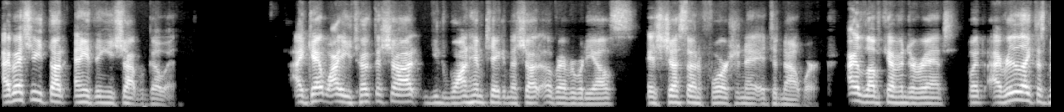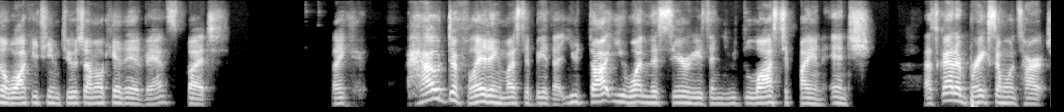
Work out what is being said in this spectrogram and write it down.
I bet you he thought anything he shot would go in. I get why he took the shot. You'd want him taking the shot over everybody else. It's just unfortunate it did not work. I love Kevin Durant, but I really like this Milwaukee team too, so I'm okay they advanced. But like, how deflating must it be that you thought you won this series and you lost it by an inch? That's got to break someone's heart.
